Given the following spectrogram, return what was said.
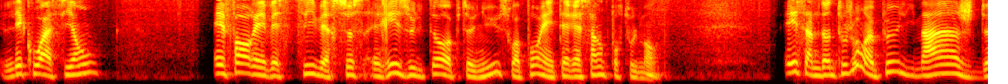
l'équation effort investi versus résultat obtenu soit pas intéressante pour tout le monde. Et ça me donne toujours un peu l'image de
